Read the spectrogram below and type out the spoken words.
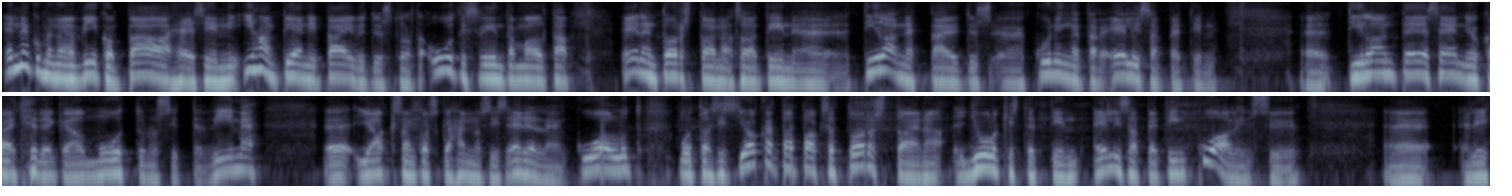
Ennen kuin mennään viikon pääaiheisiin, niin ihan pieni päivitys tuolta uutisrintamalta. Eilen torstaina saatiin äh, tilannepäivitys äh, kuningatar Elisabetin äh, tilanteeseen, joka ei tietenkään ole muuttunut sitten viime jakson, koska hän on siis edelleen kuollut. Mutta siis joka tapauksessa torstaina julkistettiin Elisabetin kuolinsyy. Eli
